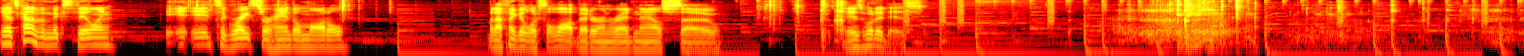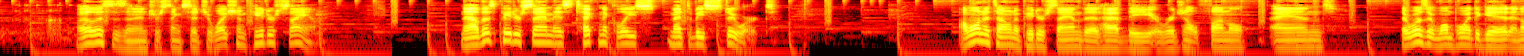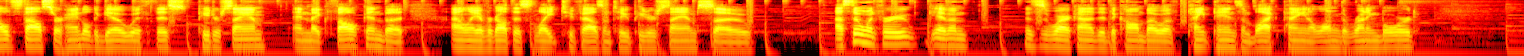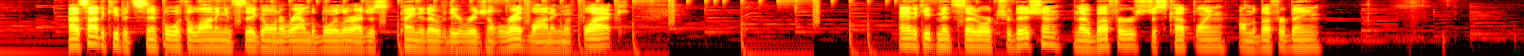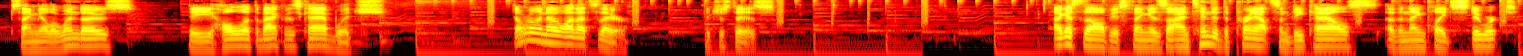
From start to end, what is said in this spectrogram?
Yeah, it's kind of a mixed feeling. it's a great Sir Handel model, but I think it looks a lot better in red now, so it is what it is. Well, this is an interesting situation. Peter Sam. Now, this Peter Sam is technically meant to be Stewart. I wanted to own a Peter Sam that had the original funnel, and there was at one point to get an old style Sir Handel to go with this Peter Sam and make Falcon, but I only ever got this late 2002 Peter Sam, so I still went through, gave this is where I kind of did the combo of paint pens and black paint along the running board. I decided to keep it simple with the lining instead of going around the boiler. I just painted over the original red lining with black. And to keep Mid-Sodor tradition, no buffers, just coupling on the buffer beam. Same yellow windows. The hole at the back of his cab, which don't really know why that's there. It just is. I guess the obvious thing is I intended to print out some decals of the nameplate Stewart,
